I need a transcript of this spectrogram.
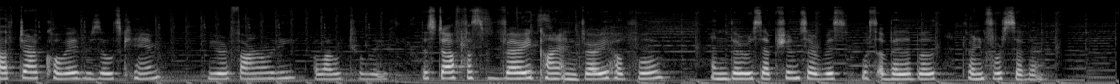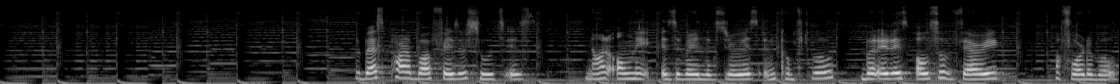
After our COVID results came, we were finally allowed to leave. The staff was very kind and very helpful, and the reception service was available 24 7. The best part about Fraser suits is not only is it very luxurious and comfortable, but it is also very affordable.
